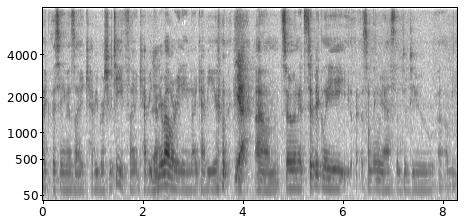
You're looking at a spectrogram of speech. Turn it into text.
like the same as like have you brushed your teeth like have you Yeah. done your bowel reading like have you Yeah. um, so and it's typically something we ask them to do um,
